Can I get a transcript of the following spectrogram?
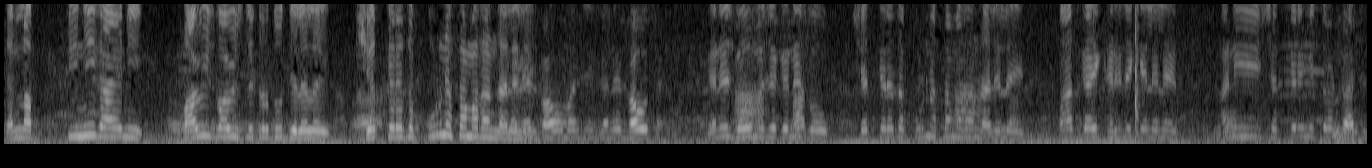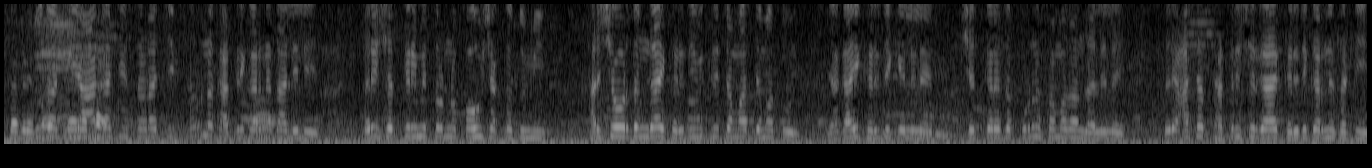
त्यांना तिन्ही गायांनी बावीस बावीस लिटर दूध दिलेलं आहे. शेतकऱ्याचं पूर्ण समाधान झालेलं गणेश आहे भाऊ म्हणजे गणेश भाऊच आहे. गणेश भाऊ म्हणजे गणेश भाऊ. शेतकऱ्याचं पूर्ण समाधान झालेलं आहे. पाच गायी खरेदी केलेल्या आहेत. आणि शेतकरी मित्रांनो दुधाची. अंगाची सडाची पूर्ण खात्री करण्यात आलेली तरी शेतकरी मित्रांनो पाहू शकता तुम्ही हर्षवर्धन गाय खरेदी विक्रीच्या माध्यमातून या गायी खरेदी केलेल्या आहेत. शेतकऱ्याचं पूर्ण समाधान झालेलं आहे. तरी अशाच खात्रीशीर गाय खरेदी करण्यासाठी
